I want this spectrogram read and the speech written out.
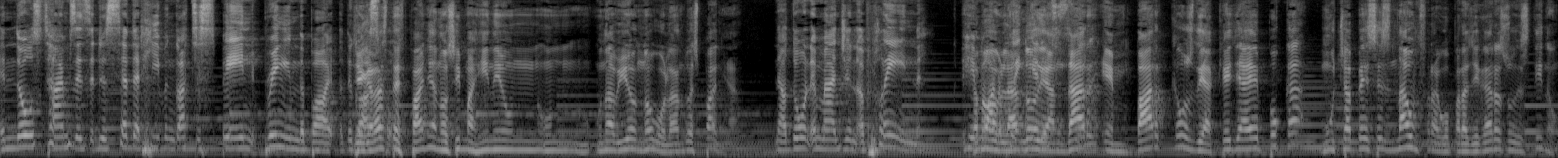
In those times, it is said that he even got to Spain bringing the, the Llegar hasta gospel. España, no se imagine un, un- un avión ¿no? volando a España. Now, don't imagine a plane. Him Estamos on a plane hablando de getting to andar Spain. en barcos de aquella época, muchas veces náufrago para llegar a su destino.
